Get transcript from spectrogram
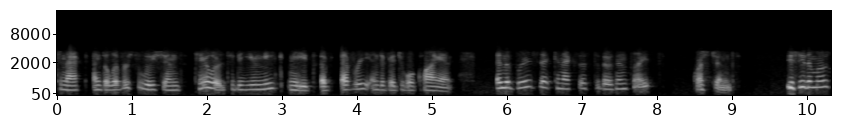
connect, and deliver solutions tailored to the unique needs of every individual client. And the bridge that connects us to those insights? Questions. You see, the most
